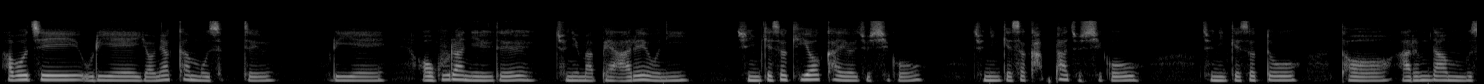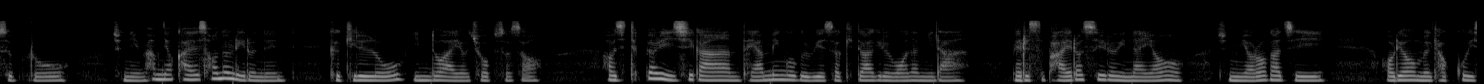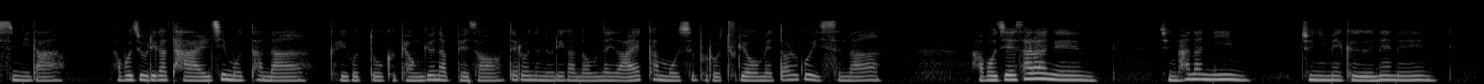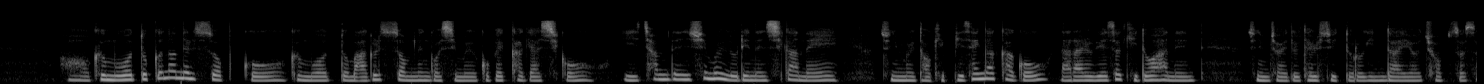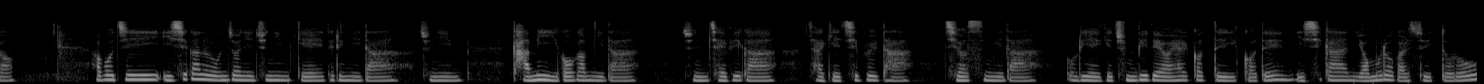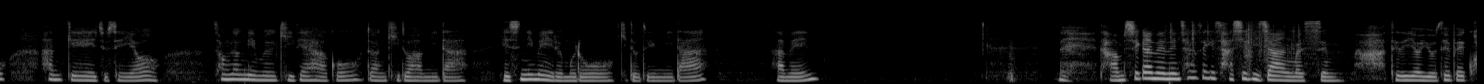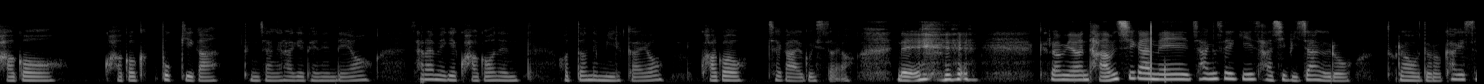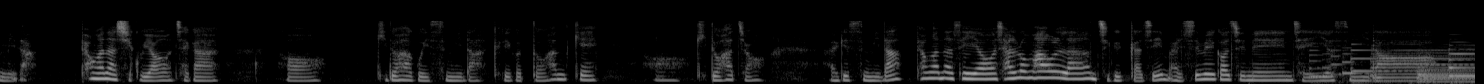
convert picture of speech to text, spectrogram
아버지, 우리의 연약한 모습들, 우리의 억울한 일들 주님 앞에 아뢰오니 주님께서 기억하여 주시고 주님께서 갚아주시고 주님께서 또 더 아름다운 모습으로 주님 합력하여 선을 이루는 그 길로 인도하여 주옵소서. 아버지 특별히 이 시간 대한민국을 위해서 기도하기를 원합니다. 메르스 바이러스로 인하여 주님 여러 가지 어려움을 겪고 있습니다. 아버지 우리가 다 알지 못하나 그리고 또 그 병균 앞에서 때로는 우리가 너무나 나약한 모습으로 두려움에 떨고 있으나 아버지의 사랑은 주님 하나님 주님의 그 은혜는 어, 그 무엇도 끊어낼 수 없고 그 무엇도 막을 수 없는 것임을 고백하게 하시고 이 참된 쉼을 누리는 시간에 주님을 더 깊이 생각하고 나라를 위해서 기도하는 주님 저희들 될 수 있도록 인도하여 주옵소서. 아버지 이 시간을 온전히 주님께 드립니다. 주님 감히 익어갑니다. 주님 제비가 자기의 집을 다 지었습니다. 우리에게 준비되어야 할 것들이 있거든 이 시간 여물어 갈 수 있도록 함께 해주세요. 성령님을 기대하고 또한 기도합니다. 예수님의 이름으로 기도드립니다. 아멘. 네, 다음 시간에는 창세기 42장 말씀. 아, 드디어 요셉의 과거, 과거 극복기가 등장을 하게 되는데요. 사람에게 과거는 어떤 의미일까요? 과거 제가 알고 있어요. 네. 그러면 다음 시간에 창세기 42장으로 돌아오도록 하겠습니다. 평안하시고요. 제가 어, 기도하고 있습니다. 그리고 또 함께 어, 기도하죠. 알겠습니다. 평안하세요. 샬롬 하울람 지금까지 말씀 읽어주는 제이였습니다.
